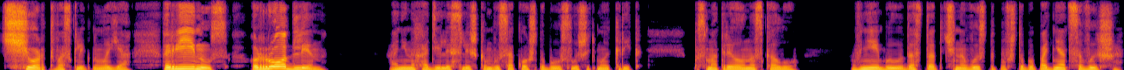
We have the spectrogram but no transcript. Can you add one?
«Чёрт!» — воскликнула я. «Ринус! Родлин!» Они находились слишком высоко, чтобы услышать мой крик. Посмотрела на скалу. В ней было достаточно выступов, чтобы подняться выше.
